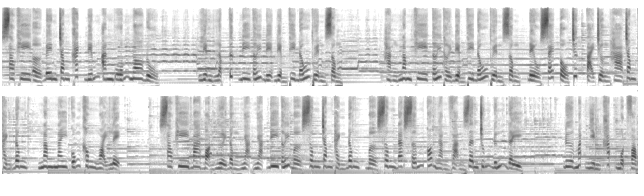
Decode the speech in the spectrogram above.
Sau khi ở bên trong khách điếm ăn uống no đủ liền lập tức đi tới địa điểm thi đấu thuyền rồng. Hàng năm khi tới thời điểm thi đấu thuyền rồng đều sẽ tổ chức tại trường Hà trong thành Đông, Năm nay cũng không ngoại lệ. Sau khi ba bọn người đồng nhạc nhạc đi tới bờ sông trong thành đông, Bờ sông đã sớm có ngàn vạn dân chúng đứng đầy. Đưa mắt nhìn khắp một vòng.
